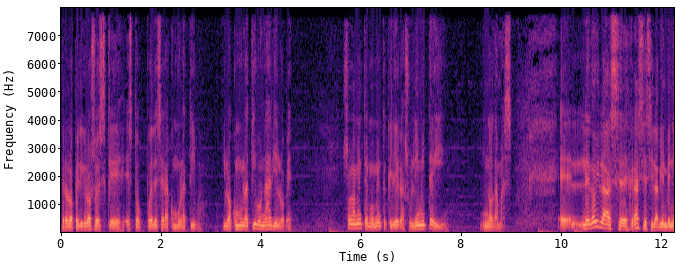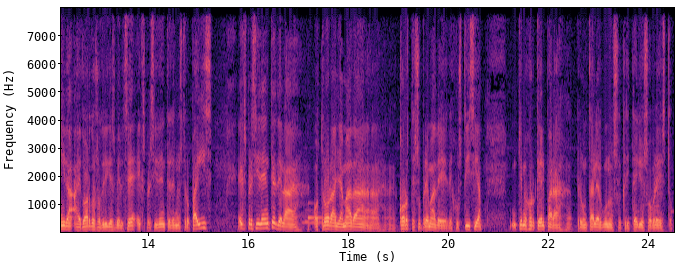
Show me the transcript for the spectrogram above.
pero lo peligroso es que esto puede ser acumulativo. Y lo acumulativo nadie lo ve. Solamente el momento que llega a su límite y, no da más. Eh, le doy las eh, gracias y la bienvenida a Eduardo Rodríguez Belcé, expresidente de nuestro país, expresidente de la otrora llamada eh, Corte Suprema de, Justicia. ¿Qué mejor que él para preguntarle algunos criterios sobre esto?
